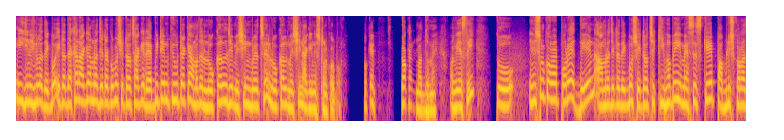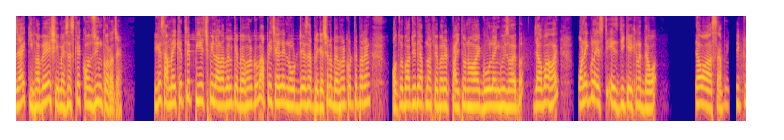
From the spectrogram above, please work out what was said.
এই জিনিসগুলো দেখব। এটা দেখার আগে আমরা যেটা করব সেটা হচ্ছে আগে র্যাপিড এম কিউটাকে আমাদের লোকাল যে মেশিন রয়েছে লোকাল মেশিন আগে ইনস্টল করব। ওকে ডকারের মাধ্যমে অবভিয়াসলি তো ইনস্টল করার পরে দেন আমরা যেটা দেখব সেটা হচ্ছে কীভাবে এই মেসেজকে পাবলিশ করা যায়, কীভাবে সেই মেসেজকে কনজিউম করা যায়। ঠিক আছে? আমরা এই ক্ষেত্রে পিএইচপি লারাবেলকে ব্যবহার করব। আপনি চাইলে নোট জেস অ্যাপ্লিকেশনও ব্যবহার করতে পারেন। অথবা যদি আপনার ফেভারিট পাইথন হয় গো ল্যাঙ্গুয়েজ হয় বা জাভা হয়, অনেকগুলো এস এসডিকে এখানে দেওয়া দেওয়া আছে। আপনি একটু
